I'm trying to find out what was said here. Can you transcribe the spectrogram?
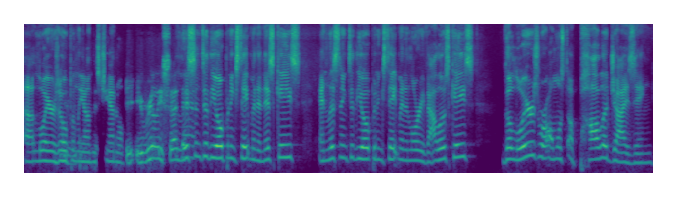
uh, lawyers openly on this channel. He, he really said that? Listen to the opening statement in this case and listening to the opening statement in Lori Vallow's case. The lawyers were almost apologizing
